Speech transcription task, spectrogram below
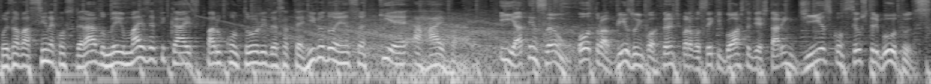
pois a vacina é considerado o meio mais eficaz para o controle dessa terrível doença que é a raiva. E atenção, outro aviso importante para você que gosta de estar em dias com seus tributos.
